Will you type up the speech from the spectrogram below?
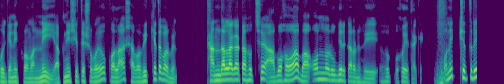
বৈজ্ঞানিক প্রমাণ নেই। আপনি শীতের সময়ও কলা স্বাভাবিক খেতে পারবেন। ঠান্ডা লাগাটা হচ্ছে আবহাওয়া বা অন্য রোগের কারণে হয়ে হয়ে থাকে। অনেক ক্ষেত্রে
